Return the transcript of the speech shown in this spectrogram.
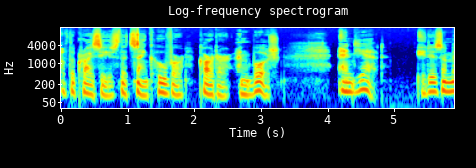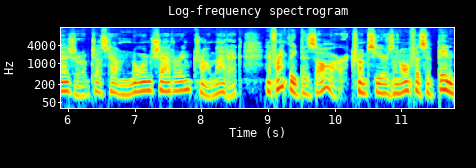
of the crises that sank Hoover, Carter, and Bush? And yet, it is a measure of just how norm shattering, traumatic, and frankly bizarre Trump's years in office have been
